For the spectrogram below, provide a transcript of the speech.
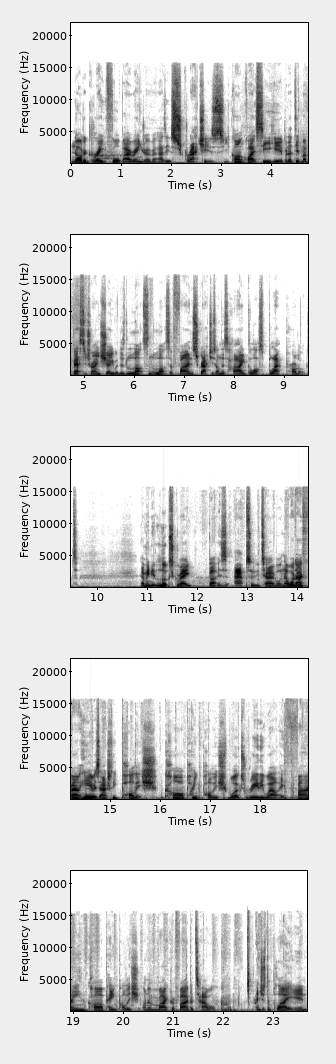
Not a great thought by Range Rover as it scratches. You can't quite see here, but I did my best to try and show you, but there's lots and lots of fine scratches on this high gloss black product. I mean, it looks great, but it's absolutely terrible. Now, what I found here is actually polish. Car paint polish works really well. A fine car paint polish on a microfiber towel and just apply it in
